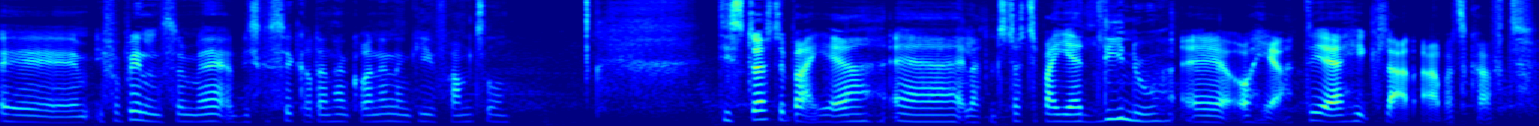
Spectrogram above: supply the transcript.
øh, i forbindelse med, at vi skal sikre den her grønne energi i fremtiden? De største barriere, er, eller den største barriere lige nu øh, og her, det er helt klart arbejdskraft.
